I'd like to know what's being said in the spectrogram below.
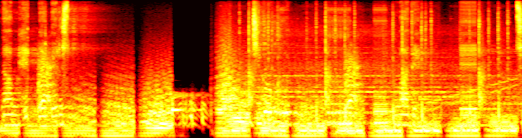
何ヘラベルス地獄 This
